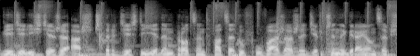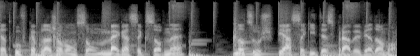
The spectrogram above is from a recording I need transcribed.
Wiedzieliście, że aż 41% facetów uważa, że dziewczyny grające w siatkówkę plażową są mega seksowne? No cóż, piasek i te sprawy wiadomo.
